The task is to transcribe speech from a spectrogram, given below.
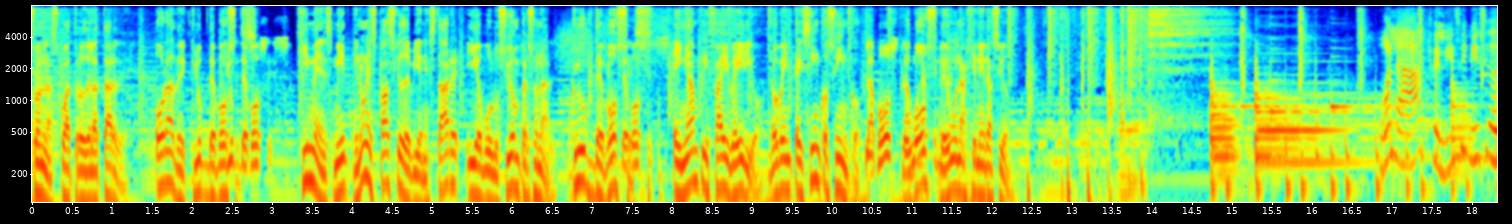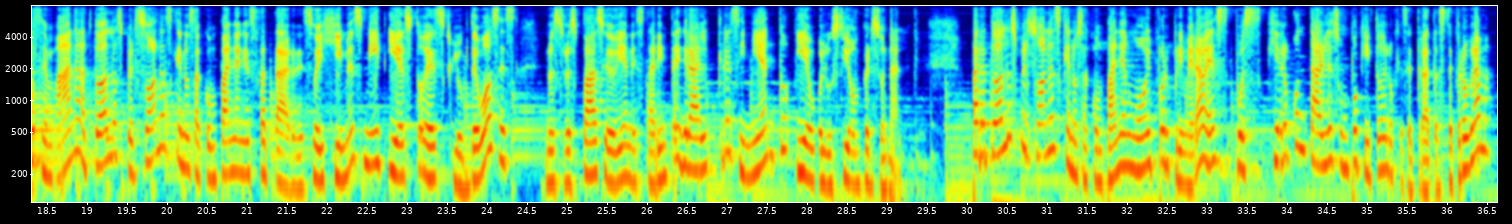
Son las 4 de la tarde. Hora de Club de Voces. Club de Voces. Jimmy Smith en un espacio de bienestar y evolución personal. Club de Voces. de Voces. En Amplify Radio 955. La voz de La una voz de una generación. Hola, feliz inicio de semana a todas las personas que nos acompañan esta tarde. Soy Jim Smith y esto es Club de Voces, nuestro espacio de bienestar integral, crecimiento y evolución personal. Para todas las personas que nos acompañan hoy por primera vez, pues quiero contarles un poquito de lo que se trata este programa.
